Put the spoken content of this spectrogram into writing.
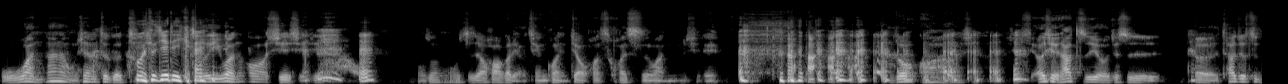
五万，那那我现在这个 我直接离开，折一万，哦，谢谢谢谢，好，我说我只要花个两千块，你叫我花快四万，谢谢。我说啊，谢谢，而且它只有就是，呃，它就是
